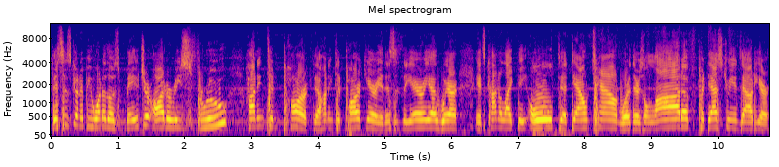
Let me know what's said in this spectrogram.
This is going to be one of those major arteries through Huntington Park, the Huntington Park area. This is the area where it's kind of like the old uh, downtown, where there's a lot of pedestrians out here.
